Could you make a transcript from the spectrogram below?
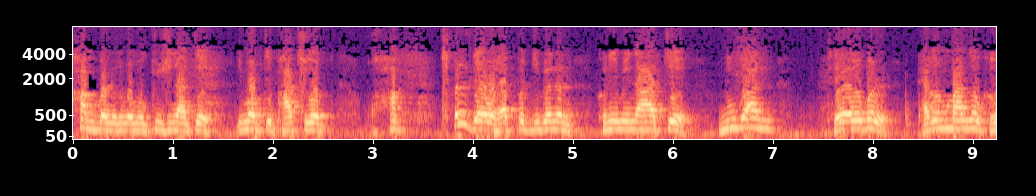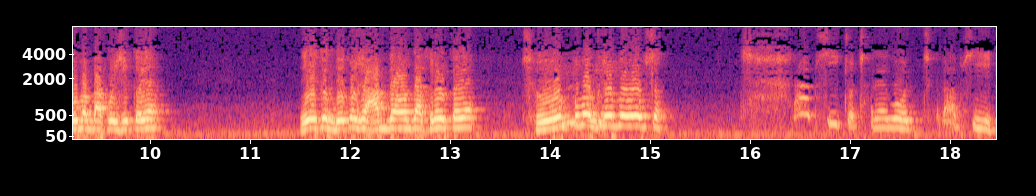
한 번 그놈의 귀신한테 이 몸띠 바치고 확 철대고 해버지면은 그님이 나왔지 무관 대업을 백억만경 그것만 받고 있을 거야? 예컨 몇 곳을 안 배운다 그럴 거야? 보면 그럴 거 없어. 철없이 쫓아내고 철없이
